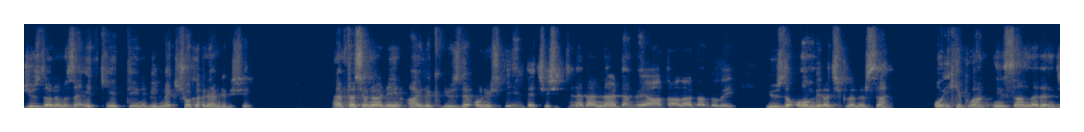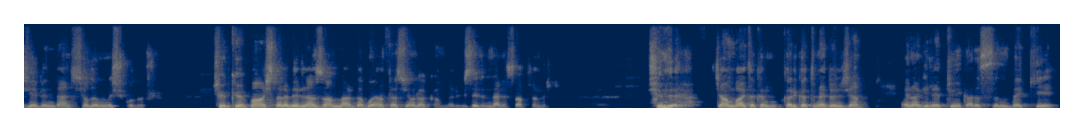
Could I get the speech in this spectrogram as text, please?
cüzdanımıza etki ettiğini bilmek çok önemli bir şey. Enflasyon örneğin aylık yüzde 13 değil de çeşitli nedenlerden veya hatalardan dolayı yüzde 11 açıklanırsa o iki puan insanların cebinden çalınmış olur. Çünkü maaşlara verilen zamlar da bu enflasyon rakamları üzerinden hesaplanır. Şimdi Can Baytak'ın karikatürüne döneceğim. Enag ile TÜİK arasındaki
